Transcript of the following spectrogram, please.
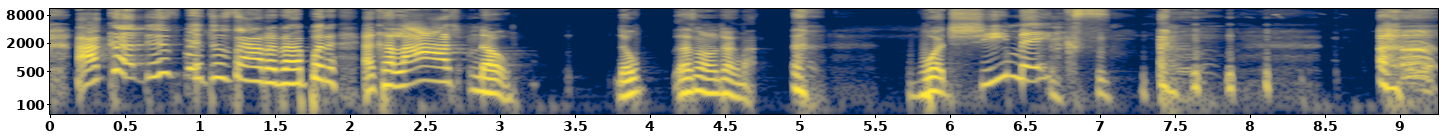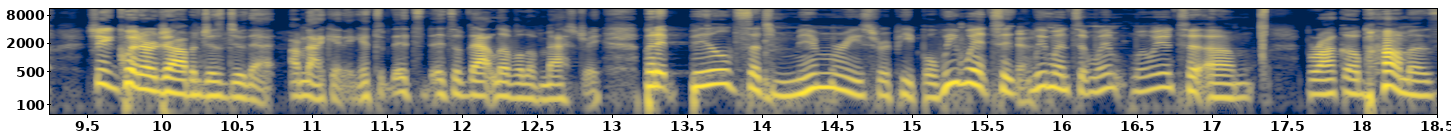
I cut this pictures out and I put it a collage. No, nope. That's what I'm talking about. what she makes. she can quit her job and just do that. I'm not kidding. It's it's it's of that level of mastery. But it builds such memories for people. We went to we went to when, when we went to um, Barack Obama's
